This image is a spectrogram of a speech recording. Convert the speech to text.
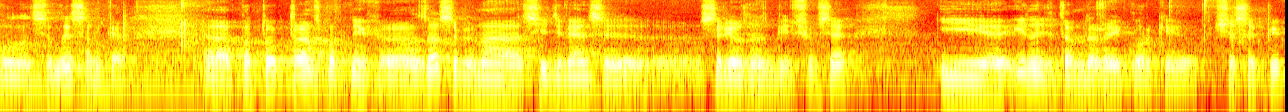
вулиці Лисенка. е, Поток транспортних е, засобів на цій ділянці серйозно збільшився. І іноді там навіть і корки в часи пік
